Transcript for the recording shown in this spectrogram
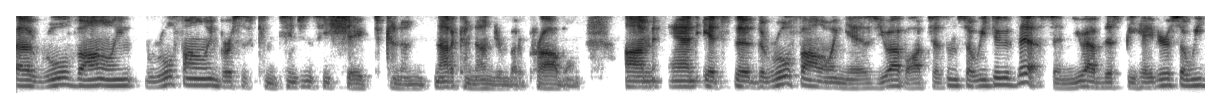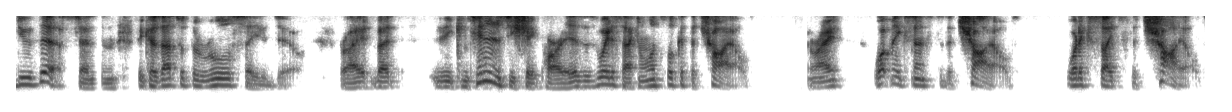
uh, rule following, rule following versus contingency shaped, conund- not a conundrum, but a problem. Um, and it's the the rule following is you have autism, so we do this, and you have this behavior, so we do this, and because that's what the rules say to do, right? But the contingency shape part is is wait a second, let's look at the child, right? What makes sense to the child? What excites the child?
